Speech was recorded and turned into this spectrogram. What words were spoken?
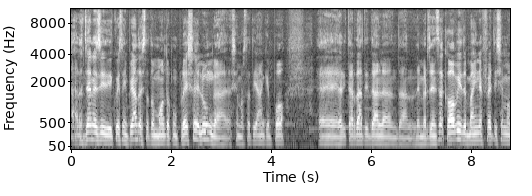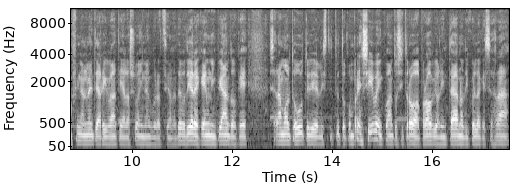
Ah, la genesi di questo impianto è stata molto complessa e lunga, siamo stati anche un po' eh, ritardati dal, dall'emergenza Covid, ma in effetti siamo finalmente arrivati alla sua inaugurazione. Devo dire che è un impianto che sarà molto utile all'Istituto Comprensivo in quanto si trova proprio all'interno di quella che sarà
